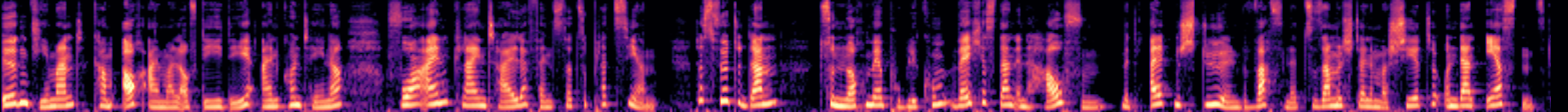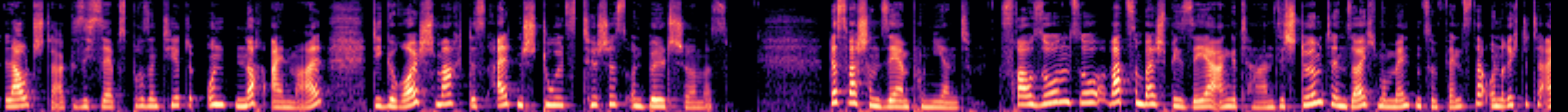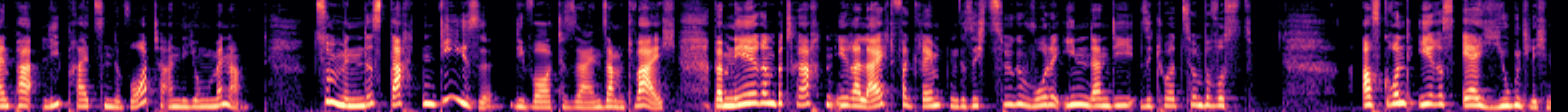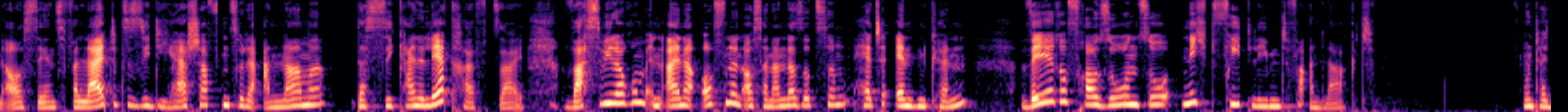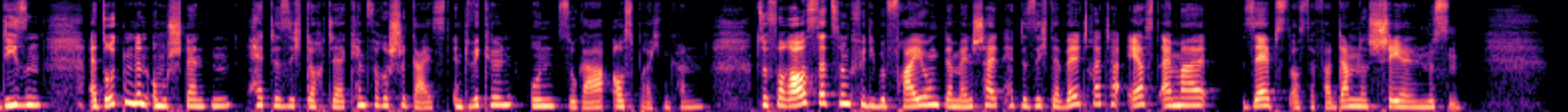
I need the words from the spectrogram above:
Irgendjemand kam auch einmal auf die Idee, einen Container vor einen kleinen Teil der Fenster zu platzieren. Das führte dann zu noch mehr Publikum, welches dann in Haufen mit alten Stühlen bewaffnet zur Sammelstelle marschierte und dann erstens lautstark sich selbst präsentierte und noch einmal die Geräuschmacht des alten Stuhls, Tisches und Bildschirmes. Das war schon sehr imponierend. Frau so und so war zum Beispiel sehr angetan. Sie stürmte in solchen Momenten zum Fenster und richtete ein paar liebreizende Worte an die jungen Männer. Zumindest dachten diese, die Worte seien samt weich. Beim näheren Betrachten ihrer leicht vergrämten Gesichtszüge wurde ihnen dann die Situation bewusst. Aufgrund ihres eher jugendlichen Aussehens verleitete sie die Herrschaften zu der Annahme, dass sie keine Lehrkraft sei, was wiederum in einer offenen Auseinandersetzung hätte enden können, wäre Frau so und so nicht friedliebend veranlagt. Unter diesen erdrückenden Umständen hätte sich doch der kämpferische Geist entwickeln und sogar ausbrechen können. Zur Voraussetzung für die Befreiung der Menschheit hätte sich der Weltretter erst einmal selbst aus der Verdammnis schälen müssen.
